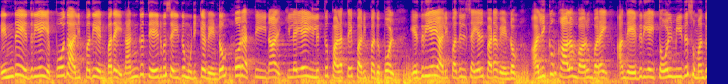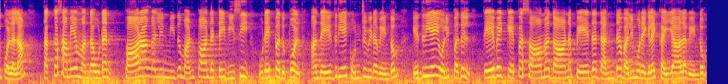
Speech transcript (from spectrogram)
எந்த எதிரியை எப்போது அழிப்பது என்பதை நன்கு தேர்வு செய்து முடிக்க வேண்டும். ஓர் அத்தியினால் கிளையை இழுத்து பழத்தை பறிப்பது போல் எதிரியை அழிப்பதில் செயல்பட வேண்டும். அழிக்கும் காலம் வரும் வரை அந்த எதிரியை தோள் மீது சுமந்து கொள்ளலாம். தக்க சமயம் வந்தவுடன் பாறாங்கல்லின் மீது மண்பாண்டத்தை வீசி உடைப்பது போல் அந்த எதிரியை கொன்றுவிட வேண்டும். எதிரியை ஒழிப்பதில் தேவைக்கேற்ப சாமதான பேத தண்ட வழிமுறைகளை கையாள வேண்டும்.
